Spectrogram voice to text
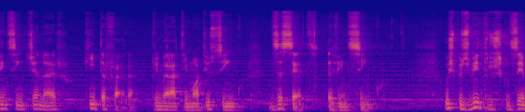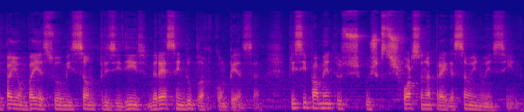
25 de janeiro, quinta-feira, 1 Timóteo 5, 17 a 25. Os presbíteros que desempenham bem a sua missão de presidir merecem dupla recompensa, principalmente os, os que se esforçam na pregação e no ensino.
